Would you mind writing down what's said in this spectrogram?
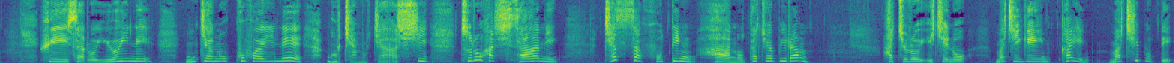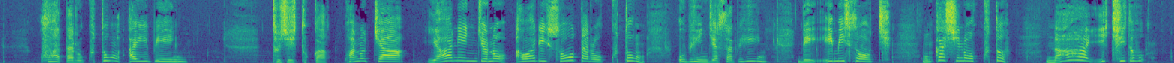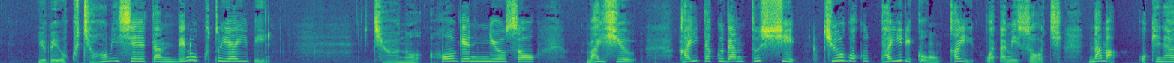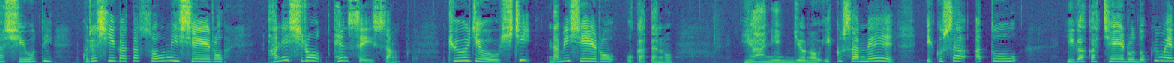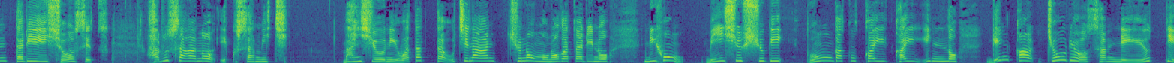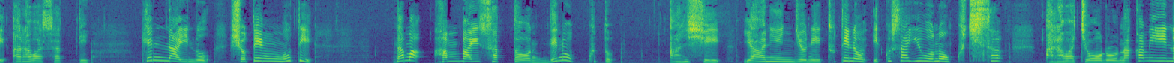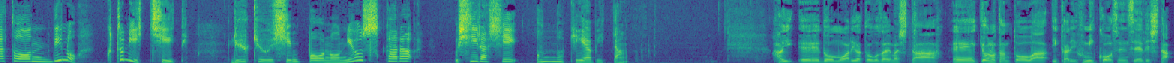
フィーサルゆいに、んちゃのくファイね、むちゃむちゃし、つるはしさに、チャッサフティンハーのたちゃびらん。八類一の町議員会町ぶて、くわたるくとんあいびん。とじとか、この茶、やーにんじゅのあわりそうたるくとん、うびんじゃさびん。で、意味そうち、昔のこと、なあ一度、指を口を見せたんでのことやいびん。中の方言ニュースを毎週開拓団都市中国大陸海渡み装置。生沖縄市うて暮らし方そう見せる金城天生さん。97ナミシェルお方の。ヤーニンジの戦名。戦あと伊賀カチェールドキュメンタリー小説。春沢の戦道。満州に渡ったうちなんちゅの物語の日本民主主義文学会会員の原価長領さんに言って表さって、県内の書店をて、生販売殺到でのこと、安心、ヤーニンジュにとての戦用の口さ、あらわちょる中身なとんでのことについて、琉球新報のニュースから、牛らしうんのきやびたん。はい、えー、どうもありがとうございました。えー、今日の担当は碇文子先生でした。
